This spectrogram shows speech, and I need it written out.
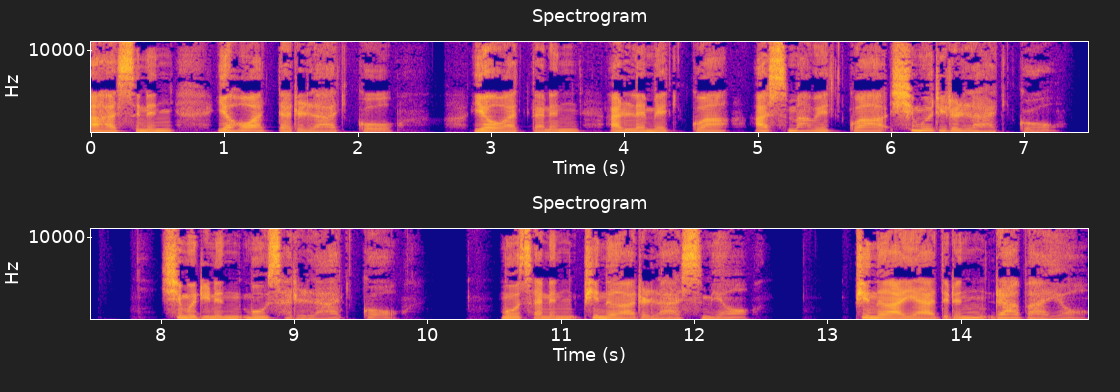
아하스는 여호와따를 낳았고 여호와따는 알레멧과 아스마웻과 시무리를 낳았고 시무리는 모사를 낳았고 모사는 비느아를 낳았으며 비느아의 아들은 라바요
